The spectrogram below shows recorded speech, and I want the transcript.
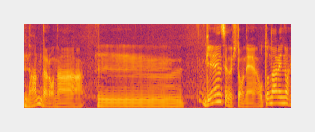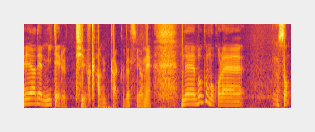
うなんだろうなうーん現世の人をねお隣の部屋で見てるっていう感覚ですよね。で僕もこれそ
